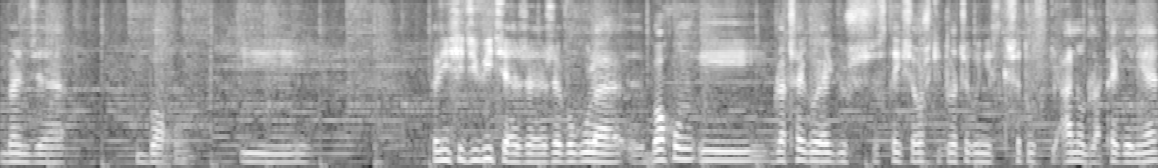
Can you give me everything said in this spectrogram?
będzie Bohun. I pewnie się dziwicie, że, że w ogóle Bohun i dlaczego jak już z tej książki, to dlaczego nie Skrzetuski? Ano dlatego nie,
